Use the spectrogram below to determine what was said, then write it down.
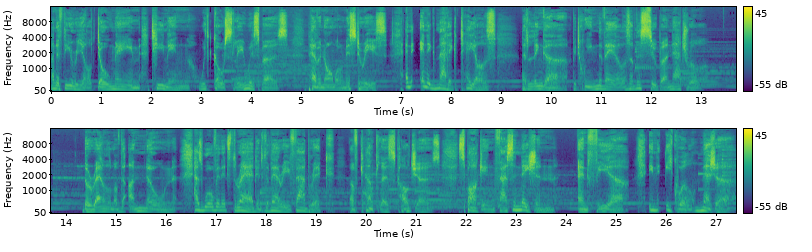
An ethereal domain teeming with ghostly whispers, paranormal mysteries, and enigmatic tales that linger between the veils of the supernatural. The realm of the unknown has woven its thread into the very fabric of countless cultures, sparking fascination and fear in equal measure.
